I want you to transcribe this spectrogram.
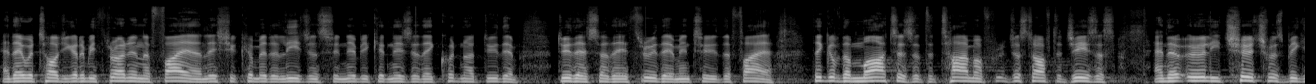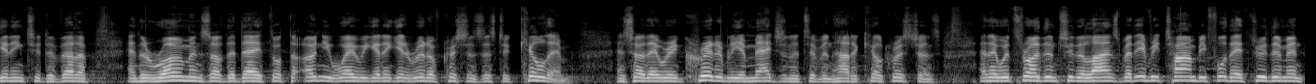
and they were told, You're going to be thrown in the fire unless you commit allegiance to Nebuchadnezzar. They could not do them, do that, so they threw them into the fire. Think of the martyrs at the time of just after Jesus, and the early church was beginning to develop, and the Romans of the day thought the only way we're going to get rid of Christians is to kill them. And so they were incredibly imaginative in how to kill Christians. And they would throw them to the lions, but every time before they threw them in,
